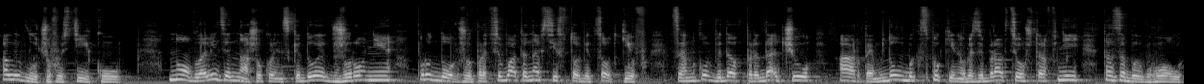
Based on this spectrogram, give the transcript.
але влучив у стійку. Ну а в Лалізі наш український дует в Журоні продовжує працювати на всі 100%. Циганков віддав передачу, Артем Довбик спокійно розібрався у штрафній та забив гол.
